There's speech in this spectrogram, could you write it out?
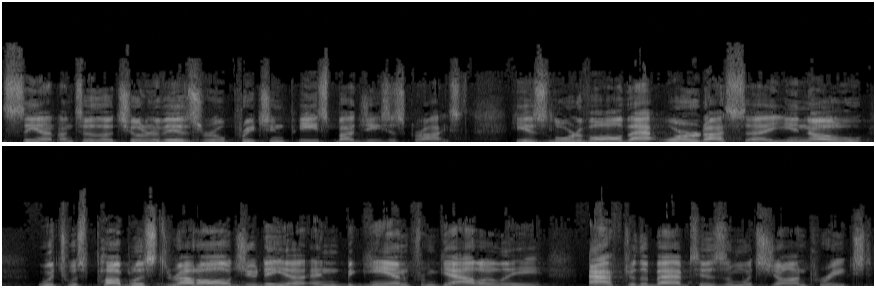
sent unto the children of Israel, preaching peace by Jesus Christ. He is Lord of all. That word, I say, you know, which was published throughout all Judea and began from Galilee after the baptism which John preached,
